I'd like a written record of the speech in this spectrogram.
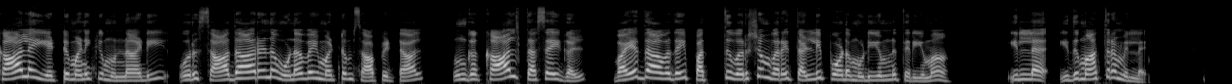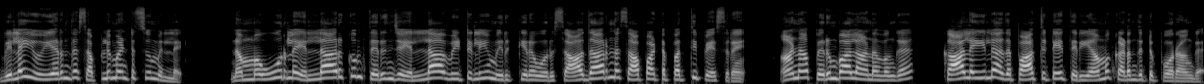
காலை எட்டு மணிக்கு முன்னாடி ஒரு சாதாரண உணவை மட்டும் சாப்பிட்டால் உங்க கால் தசைகள் வயதாவதை பத்து வருஷம் வரை தள்ளி போட முடியும்னு தெரியுமா? இல்ல இது மாத்திரம் இல்லை. விலை உயர்ந்த சப்ளிமெண்ட்ஸும் இல்லை. நம்ம ஊர்ல எல்லாருக்கும் தெரிஞ்ச எல்லா வீட்டிலயும் இருக்கிற ஒரு சாதாரண சாப்பாட்டை பத்தி பேசுறேன். ஆனா பெரும்பாலானவங்க காலையில அதை பார்த்துட்டே தெரியாம கடந்துட்டு போறாங்க.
